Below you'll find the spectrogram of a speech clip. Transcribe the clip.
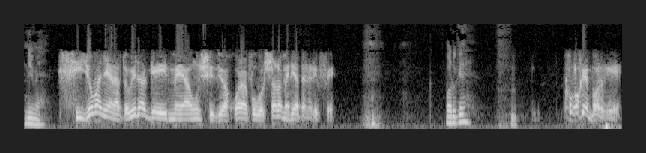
Dime. Si yo mañana tuviera que irme a un sitio a jugar al fútbol sala, me iría a Tenerife. ¿Por qué? ¿Cómo que por qué?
